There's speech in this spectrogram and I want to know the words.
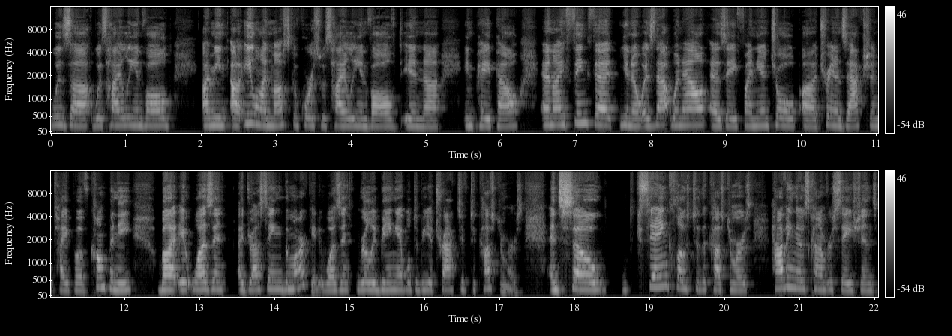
was uh, was highly involved. I mean, uh, Elon Musk, of course, was highly involved in uh, in PayPal, and I think that you know as that went out as a financial uh, transaction type of company, but it wasn't addressing the market. It wasn't really being able to be attractive to customers, and so staying close to the customers, having those conversations,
